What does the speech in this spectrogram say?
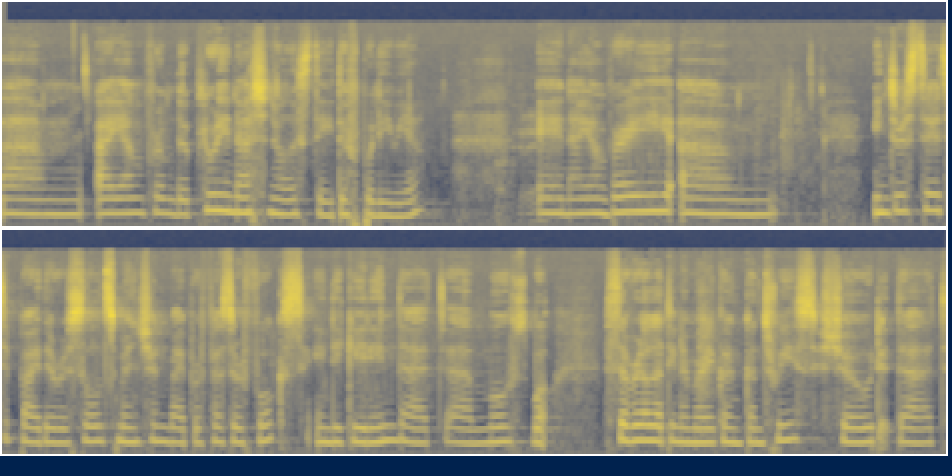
Um, I am from the plurinational state of Bolivia, and I am very um, interested by the results mentioned by Professor Fox, indicating that uh, most, well, several Latin American countries showed that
